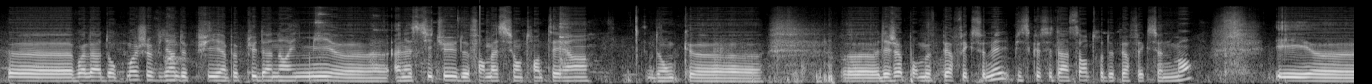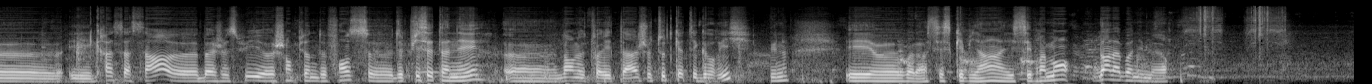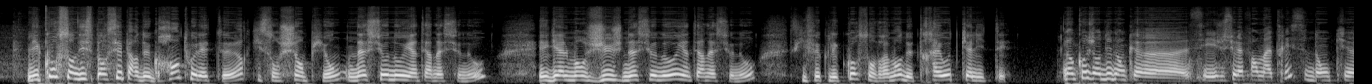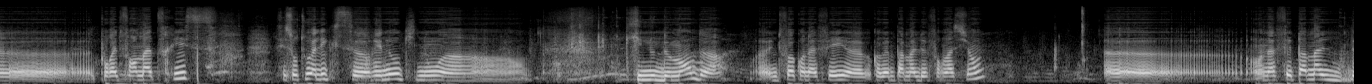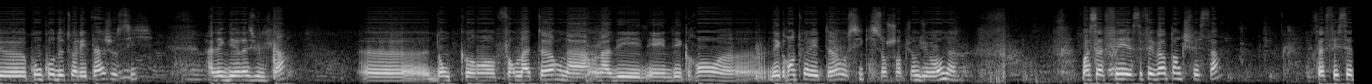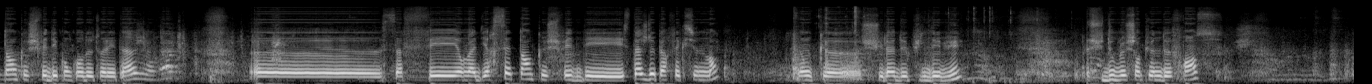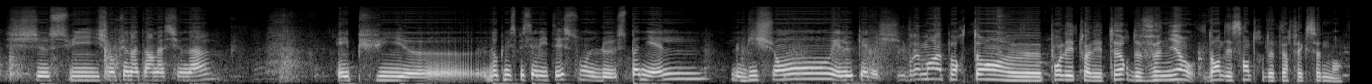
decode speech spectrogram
Euh, voilà, donc moi je viens depuis un peu plus d'un an et demi euh, à l'Institut de formation 31. Donc euh, déjà pour me perfectionner, puisque c'est un centre de perfectionnement. Et, grâce à ça, bah, je suis championne de France depuis cette année dans le toilettage, toute catégorie. Une. Et voilà, c'est ce qui est bien et c'est vraiment dans la bonne humeur. Les cours sont dispensés par de grands toiletteurs qui sont champions nationaux et internationaux, également juges nationaux et internationaux, ce qui fait que les cours sont vraiment de très haute qualité. Donc aujourd'hui, donc, euh, je suis la formatrice. Donc euh, pour être formatrice, c'est surtout Alix Reynaud qui nous, qui nous demande, une fois qu'on a fait quand même pas mal de formations, on a fait pas mal de concours de toilettage aussi, avec des résultats. Euh, donc en formateur, on a, des, grands, euh, des grands toiletteurs aussi qui sont champions du monde. Moi, ça fait, ça fait 20 ans que je fais ça. Ça fait 7 ans que je fais des concours de toilettage. Euh, ça fait, on va dire, 7 ans que je fais des stages de perfectionnement. Donc je suis là depuis le début. Je suis double championne de France. Je suis championne internationale. Et puis, euh, donc mes spécialités sont le spaniel, le bichon et le caniche. C'est vraiment important euh, pour les toiletteurs de venir dans des centres de perfectionnement.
